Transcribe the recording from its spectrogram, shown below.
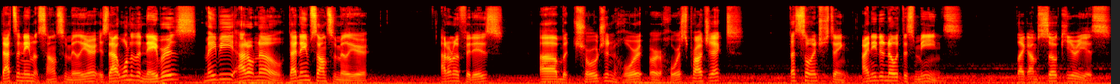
That's a name that sounds familiar. Is that one of the neighbors? Maybe? I don't know. That name sounds familiar. I don't know if it is. Um, Trojan Hor or Horse Project? That's so interesting. I need to know what this means. Like, I'm so curious.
